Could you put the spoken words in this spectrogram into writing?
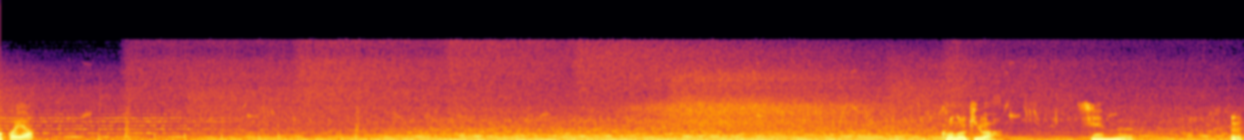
ここよ。この木は？シェンム。ーえ？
